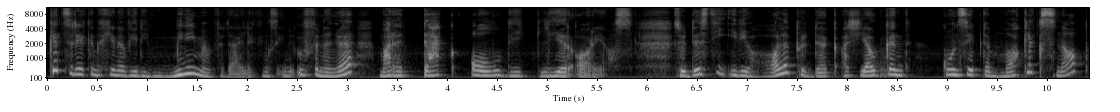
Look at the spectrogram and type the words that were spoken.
Kitsreken gee nou weer die minimum verduidelikings en oefeninge, maar dit dek al die leerareas. So dis die ideale produk as jou kind konsepte maklik snap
